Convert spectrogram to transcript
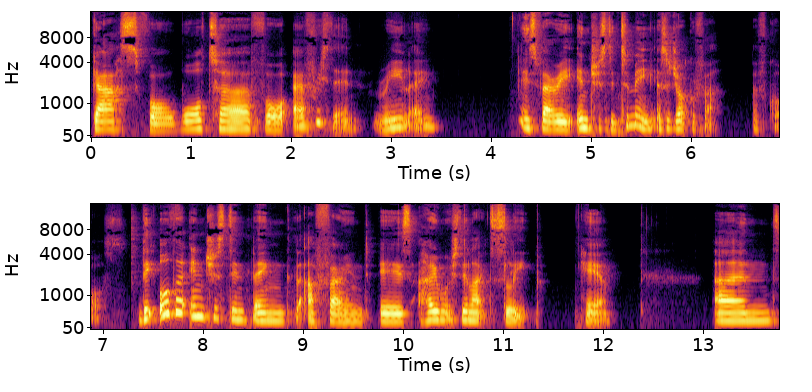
gas, for water, for everything, really. It's very interesting to me as a geographer of course. The other interesting thing that I've found is how much they like to sleep here. And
